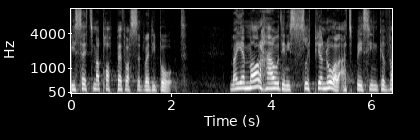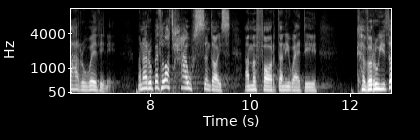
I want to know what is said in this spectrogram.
i sut mae popeth wastad wedi bod. Mae e mor hawdd i ni slipio nôl at beth sy'n gyfarwydd i ni. Mae yna rhywbeth lot haws, yn does, am y ffordd da ni wedi cyfarwyddo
